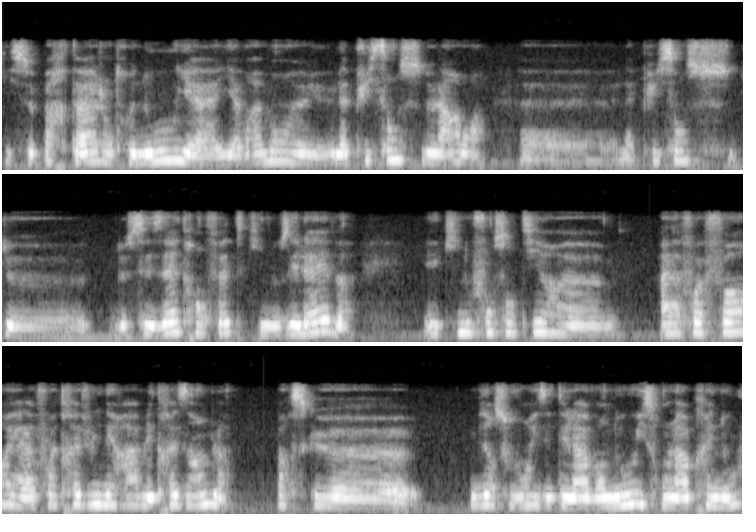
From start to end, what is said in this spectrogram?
qui se partage entre nous, il y a, vraiment la puissance de l'arbre, la puissance de, ces êtres en fait qui nous élèvent et qui nous font sentir à la fois forts et à la fois très vulnérables et très humbles parce que Bien souvent, ils étaient là avant nous, ils seront là après nous.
